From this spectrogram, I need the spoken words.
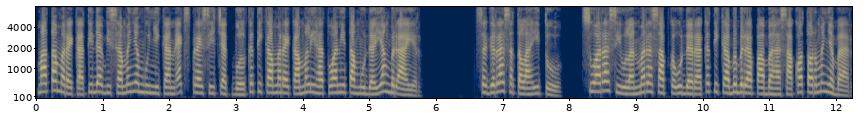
mata mereka tidak bisa menyembunyikan ekspresi Chatbull ketika mereka melihat wanita muda yang berair. Segera setelah itu, suara siulan meresap ke udara ketika beberapa bahasa kotor menyebar.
